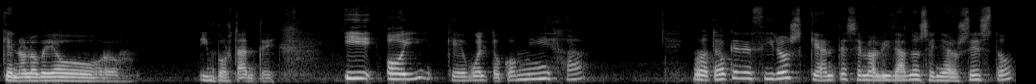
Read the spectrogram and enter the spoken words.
que no lo veo importante. Y hoy que he vuelto con mi hija, bueno, tengo que deciros que antes se me ha olvidado enseñaros esto,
